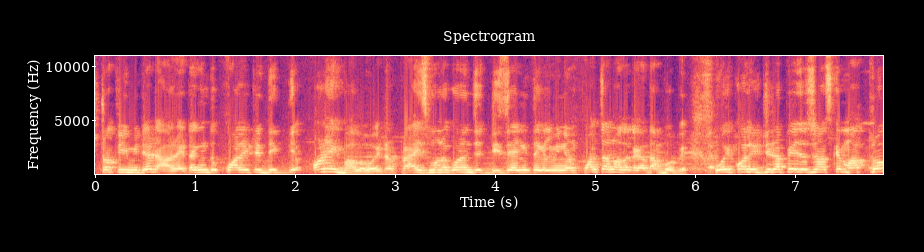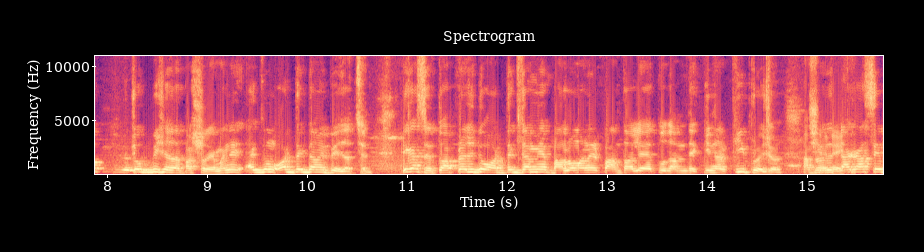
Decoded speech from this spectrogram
স্টক লিমিটেড আর এটা কিন্তু কোয়ালিটির দিক দিয়ে অনেক ভালো। এটার প্রাইস মনে করেন যে ডিজাইন নিতে গেলে মিনিমাম পঞ্চান্ন হাজার টাকা দাম পড়বে। ওই কোয়ালিটিটা পেয়ে যাচ্ছেন আজকে মাত্র চব্বিশ হাজার পাঁচশো টাকা মানে একদম অর্ধেক দামে পেয়ে যাচ্ছেন। ঠিক আছে? তো আপনারা যদি অর্ধেক দামে ভালো মানের পান তাহলে এত দাম দিয়ে কেনার কি প্রয়োজন? আপনাদের টাকা সেভ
